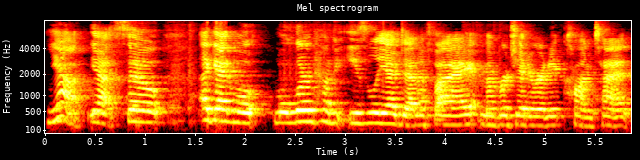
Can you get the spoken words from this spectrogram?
Yeah, yeah. So again, we'll we'll learn how to easily identify member generated content.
